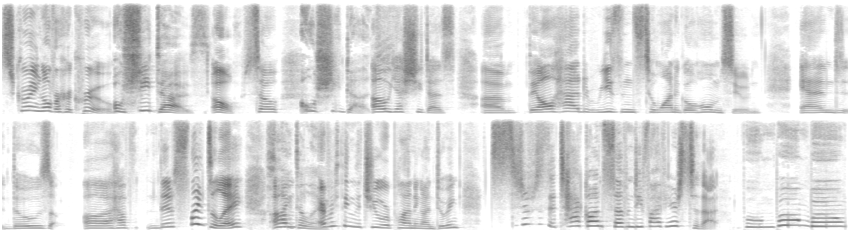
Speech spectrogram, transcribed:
screwing over her crew. Oh, she does. Oh, so Oh, she does. Oh, yes, she does. Um, they all had reasons to want to go home soon, and those uh, have there's slight delay. Slight Um, delay. Everything that you were planning on doing, just tack on seventy five years to that. boom, boom, boom.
